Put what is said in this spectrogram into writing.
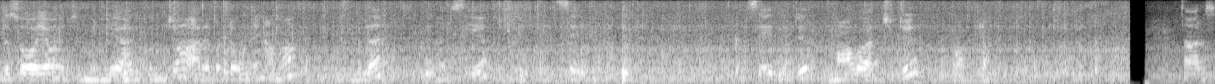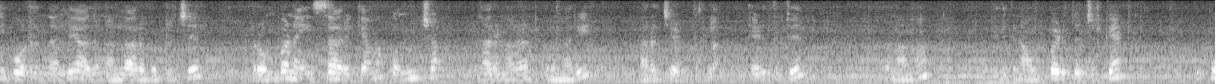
இந்த சோயாவும் வச்சுருந்தோம் இல்லையா? அது கொஞ்சம் அரைப்பட்ட உடனே நம்ம இதில் அரிசியை சேர்த்துக்கலாம். சேர்த்துட்டு மாவை அரைச்சிட்டு பார்க்கலாம். நான் அரிசி போட்டிருந்தேன் இல்லையா? அது நல்லா அரைப்பட்டுருச்சு. ரொம்ப நைஸாக அரைக்காமல் கொஞ்சம் நர நரம் இருக்கிற மாதிரி அரைச்சி எடுத்துக்கலாம். எடுத்துட்டு இப்போ நாம் இதுக்கு நான் உப்பு எடுத்து வச்சுருக்கேன். உப்பு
